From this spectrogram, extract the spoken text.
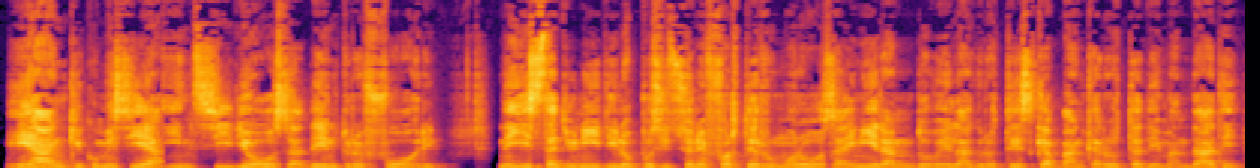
e anche come sia insidiosa dentro e fuori. Negli Stati Uniti l'opposizione è forte e rumorosa, in Iran dove la grottesca bancarotta dei mandati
